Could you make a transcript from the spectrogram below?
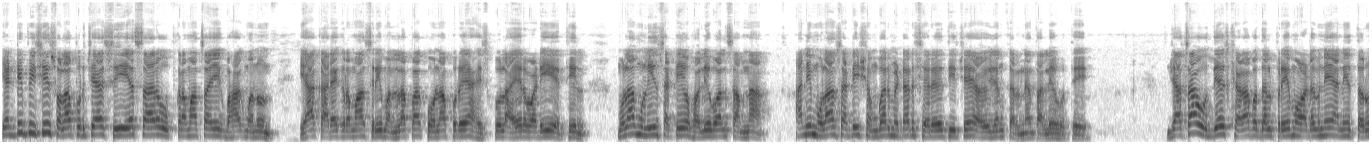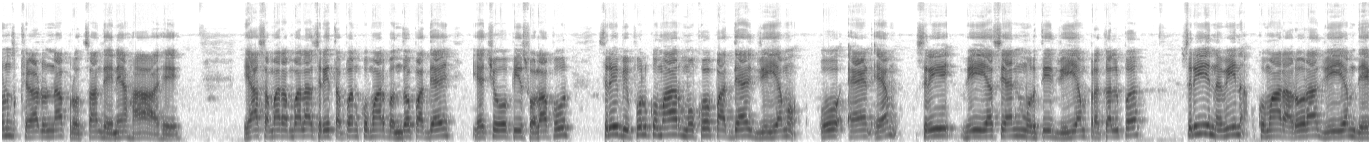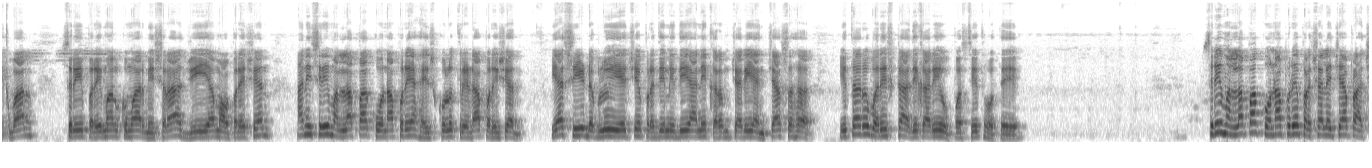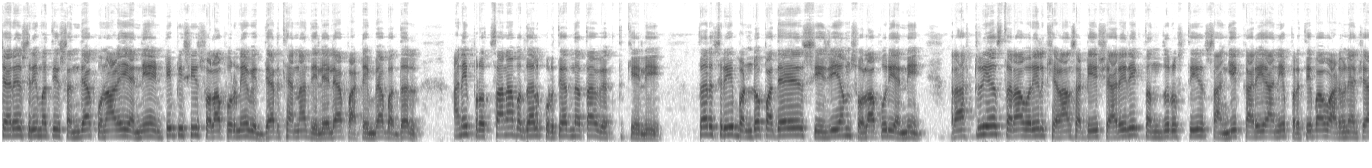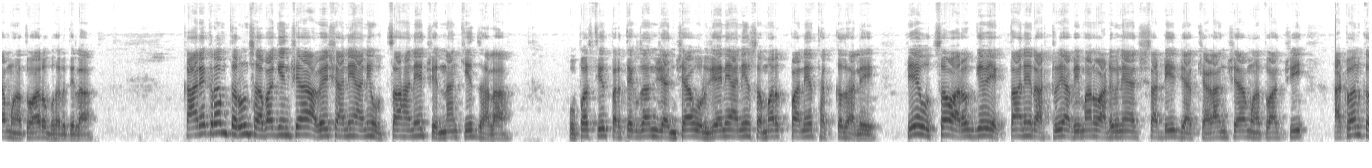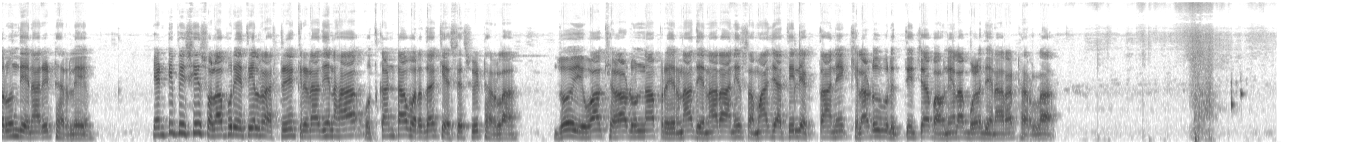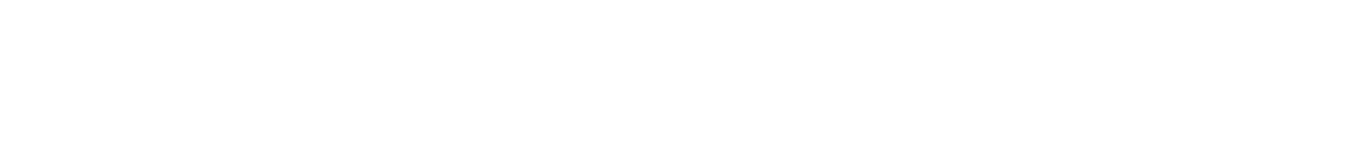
एन टी पी सी सोलापूरच्या सी एस आर उपक्रमाचा एक भाग म्हणून या कार्यक्रमात श्री मल्लप्पा कोनापुरे हायस्कूल आयरवाडी येथील मुलामुलींसाठी व्हॉलीबॉल सामना आणि मुलांसाठी शंभर मीटर शर्यतीचे आयोजन करण्यात आले होते. ज्याचा उद्देश खेळाबद्दल प्रेम वाढवणे आणि तरुण खेळाडूंना प्रोत्साहन देणे हा आहे. या समारंभाला Shri Tapankumar Bandopadhyay H O P Solapur Shri Vipulkumar Mukhopadhyay G M O and M Shri V S N Murthy G M प्रकल्प श्री नवीन कुमार अरोरा जी एम देखभाल Shri Parimal Kumar Mishra G M operation आणि Shri Mallappa Konapure high school क्रीडा परिषद या C W एचे प्रतिनिधी आणि कर्मचारी यांच्यासह इतर वरिष्ठ अधिकारी उपस्थित होते. श्री मल्लाप्पा कोनापुरे प्रशालेच्या प्राचार्य श्रीमती संध्या कुनाळे यांनी एन टी पी सी सोलापूरने विद्यार्थ्यांना दिलेल्या पाठिंब्याबद्दल आणि प्रोत्साहनाबद्दल कृतज्ञता व्यक्त केली. तर Shri Bandopadhyay C G M Solapur यांनी राष्ट्रीय स्तरावरील खेळांसाठी शारीरिक तंदुरुस्ती सांघिक कार्य आणि प्रतिभा वाढवण्याच्या महत्त्वावर भर दिला. कार्यक्रम तरुण सहभागींच्या आवेशाने आणि उत्साहाने चिन्हांकित झाला. उपस्थित प्रत्येकजण ज्यांच्या ऊर्जेने आणि समर्पणाने थक्क झाले. हे उत्सव आरोग्य एकता आणि राष्ट्रीय अभिमान वाढविण्यासाठी ज्या खेळांच्या महत्त्वाची आठवण करून देणारी ठरले. N T P C Solapur येथील राष्ट्रीय क्रीडा दिन हा उत्कंठावर्धक यशस्वी ठरला. जो युवा खेळाडूंना प्रेरणा देणारा आणि समाजातील एकता आणि खेळाडू वृत्तीच्या भावनेला बळ देणारा ठरला.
